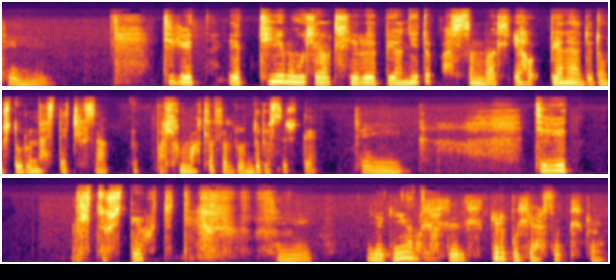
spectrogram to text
Тийм Тэгээд яг тийм үйл явдал хэрвээ бионид болсон бол яг бионы өдөө дөнгөж 4 настай ч гэсэн болох магадлал бол өндөр өссөн шүү дээ. Тийм. Тэгээд хэцүү шттэ хөтөд. Тийм. Яг ийм болохоор л гэр бүлийн асуудал байна.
